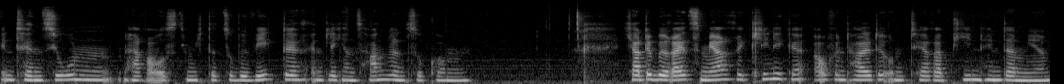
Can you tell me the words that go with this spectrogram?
Intention heraus, die mich dazu bewegte, endlich ins Handeln zu kommen. Ich hatte bereits mehrere Klinikaufenthalte und Therapien hinter mir,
